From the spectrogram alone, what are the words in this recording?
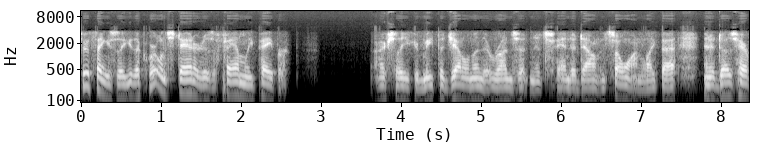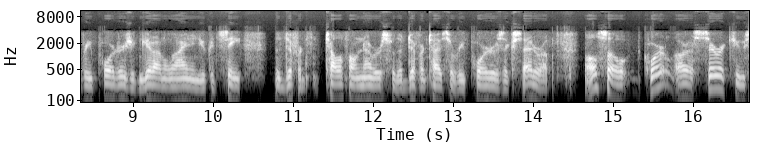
two things. The, the Cortland Standard is a family paper. Actually, you can meet the gentleman that runs it, and it's handed down and so on like that. And it does have reporters. You can get online and you could see the different telephone numbers for the different types of reporters, etc. Also, Cort- or Syracuse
